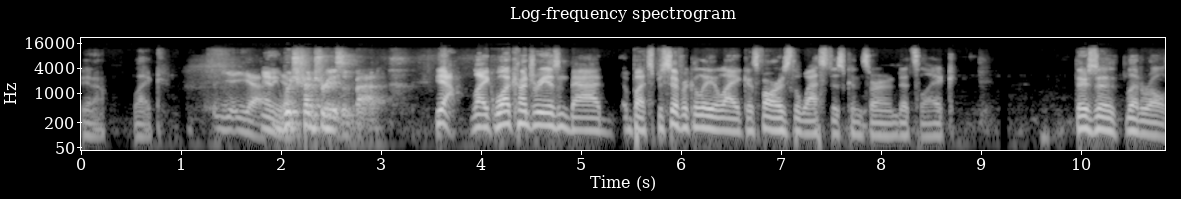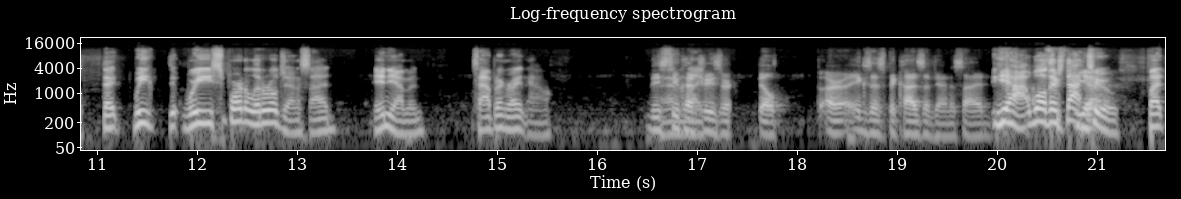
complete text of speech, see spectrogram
You know, like Y- Yeah. Anyway. Which country isn't bad? yeah like what country isn't bad but specifically like as far as the west is concerned it's like there's a literal that we we support a literal genocide in yemen it's happening right now These two and, like- countries are built or exist because of genocide. yeah well there's that Yeah. too but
